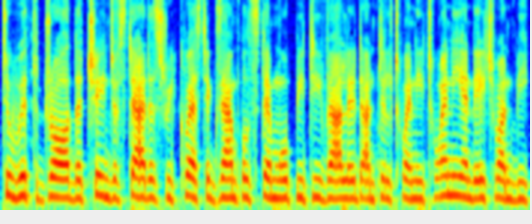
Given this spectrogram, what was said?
to withdraw the change of status request. Example STEM OPT valid until 2020 and H1B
